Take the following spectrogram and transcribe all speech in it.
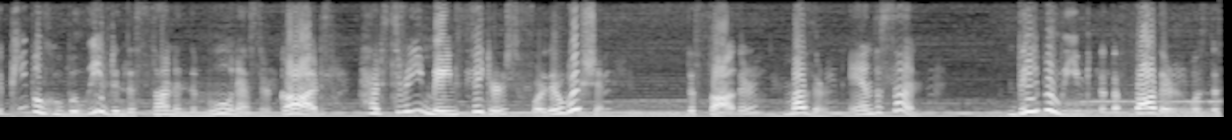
the people who believed in the sun and the moon as their gods had three main figures for their worship the Father, Mother, and the Son. They believed that the Father was the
